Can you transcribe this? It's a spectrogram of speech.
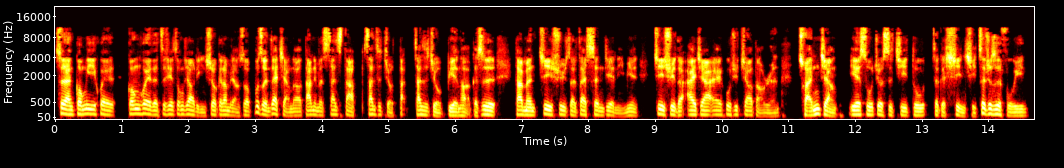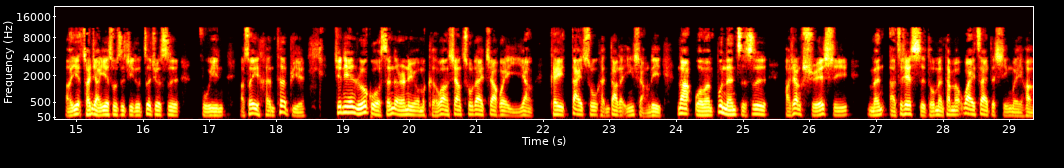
虽然公议会公会的这些宗教领袖跟他们讲说，不准再讲了，打你们三十大三十九大三十九鞭哈。可是他们继续的在圣殿里面，继续的挨家挨户去教导人，传讲耶稣就是基督这个信息，这就是福音啊！耶传讲耶稣是基督，这就是。福音啊，所以很特别。今天如果神的儿女，我们渴望像初代教会一样，可以带出很大的影响力，那我们不能只是好像学习门啊这些使徒们他们外在的行为哈，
